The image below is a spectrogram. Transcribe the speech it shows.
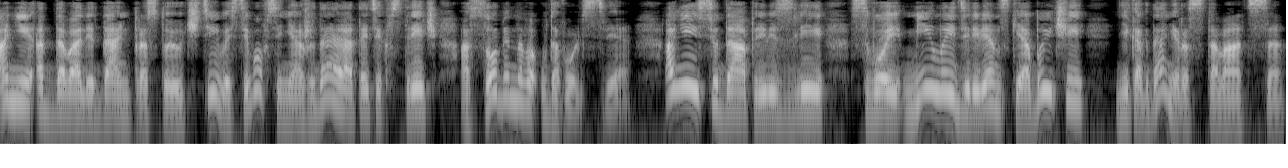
они отдавали дань простой учтивости, вовсе не ожидая от этих встреч особенного удовольствия. Они и сюда привезли свой милый деревенский обычай никогда не расставаться.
